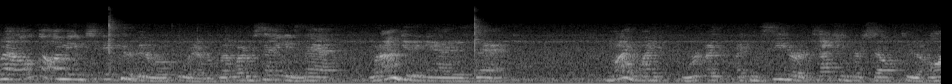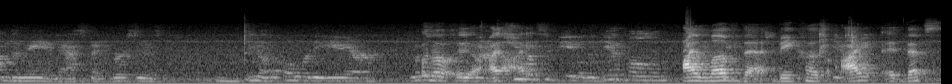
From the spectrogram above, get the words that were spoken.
well, no, I mean, it could have been a Roku, or whatever. But what I'm saying is that what I'm getting at is that my wife, I, I can see her attaching herself to the on-demand aspect versus, you know, the over-the-air. what's Oh, no, up to yeah, you? I- she I- wants to be able to get home. I love that because I that's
